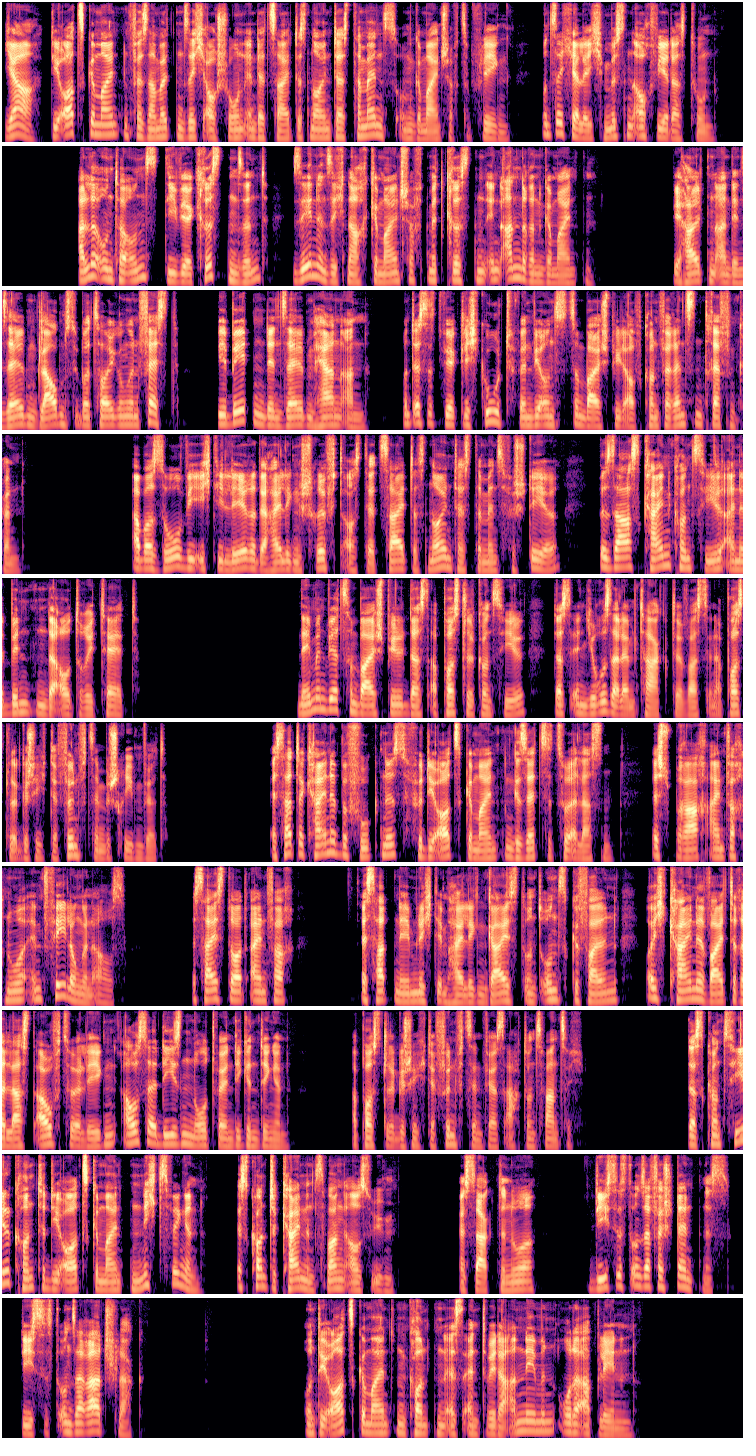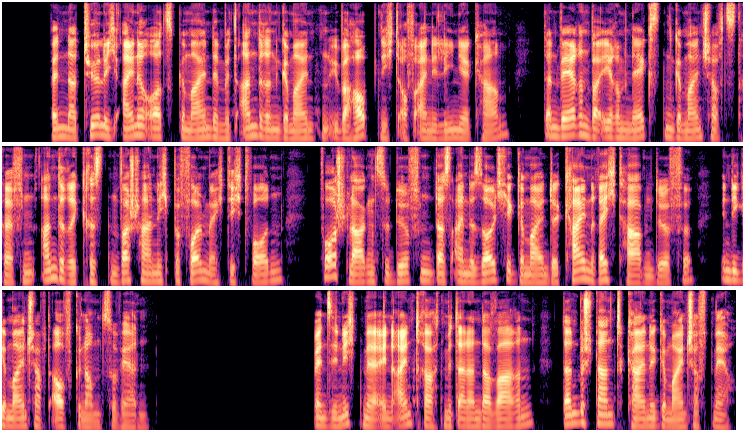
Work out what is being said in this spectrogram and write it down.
Ja, die Ortsgemeinden versammelten sich auch schon in der Zeit des Neuen Testaments, um Gemeinschaft zu pflegen, und sicherlich müssen auch wir das tun. Alle unter uns, die wir Christen sind, sehnen sich nach Gemeinschaft mit Christen in anderen Gemeinden. Wir halten an denselben Glaubensüberzeugungen fest, wir beten denselben Herrn an, und es ist wirklich gut, wenn wir uns zum Beispiel auf Konferenzen treffen können. Aber so wie ich die Lehre der Heiligen Schrift aus der Zeit des Neuen Testaments verstehe, besaß kein Konzil eine bindende Autorität. Nehmen wir zum Beispiel das Apostelkonzil, das in Jerusalem tagte, was in Apostelgeschichte 15 beschrieben wird. Es hatte keine Befugnis, für die Ortsgemeinden Gesetze zu erlassen, es sprach einfach nur Empfehlungen aus. Es heißt dort einfach, es hat nämlich dem Heiligen Geist und uns gefallen, euch keine weitere Last aufzuerlegen, außer diesen notwendigen Dingen. Apostelgeschichte 15, Vers 28. Das Konzil konnte die Ortsgemeinden nicht zwingen, es konnte keinen Zwang ausüben. Es sagte nur, dies ist unser Verständnis, dies ist unser Ratschlag. Und die Ortsgemeinden konnten es entweder annehmen oder ablehnen. Wenn natürlich eine Ortsgemeinde mit anderen Gemeinden überhaupt nicht auf eine Linie kam, dann wären bei ihrem nächsten Gemeinschaftstreffen andere Christen wahrscheinlich bevollmächtigt worden, vorschlagen zu dürfen, dass eine solche Gemeinde kein Recht haben dürfe, in die Gemeinschaft aufgenommen zu werden. Wenn sie nicht mehr in Eintracht miteinander waren, dann bestand keine Gemeinschaft mehr.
